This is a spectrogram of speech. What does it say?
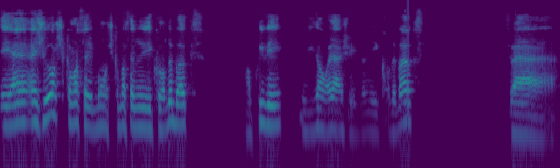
Et un, un, jour, je commence à, bon, je commence à donner des cours de boxe en privé, en me disant, voilà, je vais donner des cours de boxe. Ça va,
